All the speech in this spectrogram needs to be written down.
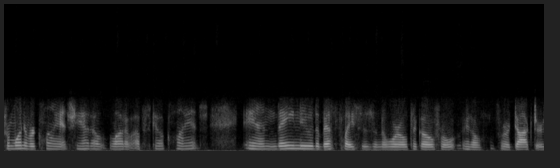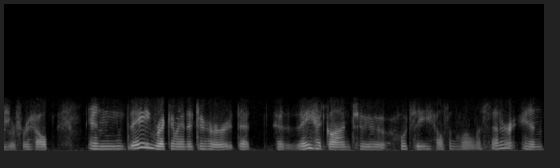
from one of her clients, she had a lot of upscale clients, and they knew the best places in the world to go for, you know, for doctors or for help, and they recommended to her that uh, they had gone to Hotze Health and Wellness Center, and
